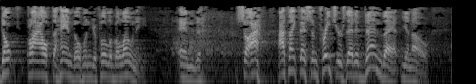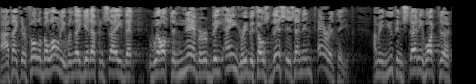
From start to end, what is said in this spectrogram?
don't fly off the handle when you're full of baloney. And uh, so I, I think there's some preachers that have done that, you know. I think they're full of baloney when they get up and say that we ought to never be angry because this is an imperative. I mean, you can study what the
